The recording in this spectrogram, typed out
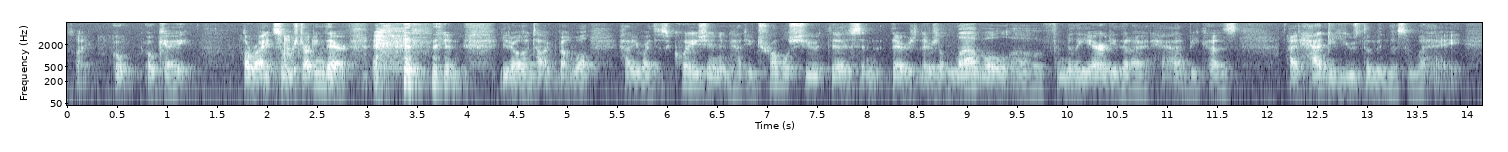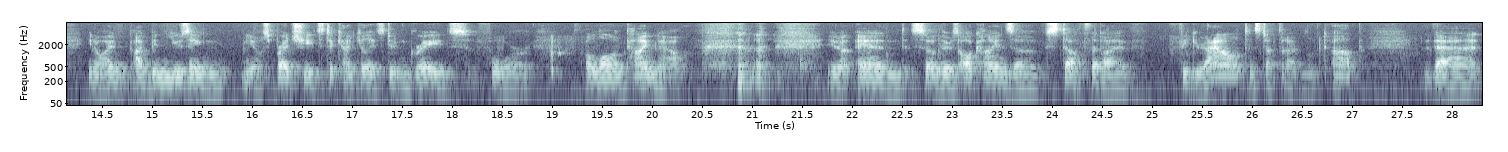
It's like, oh, okay, all right, so we're starting there. and then, you know, and talking about, well, how do you write this equation and how do you troubleshoot this? And there's, there's a level of familiarity that I had had because I'd had to use them in this way. You know, I, I've been using, you know, spreadsheets to calculate student grades for a long time now. you know, and so there's all kinds of stuff that I've figured out and stuff that I've looked up that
